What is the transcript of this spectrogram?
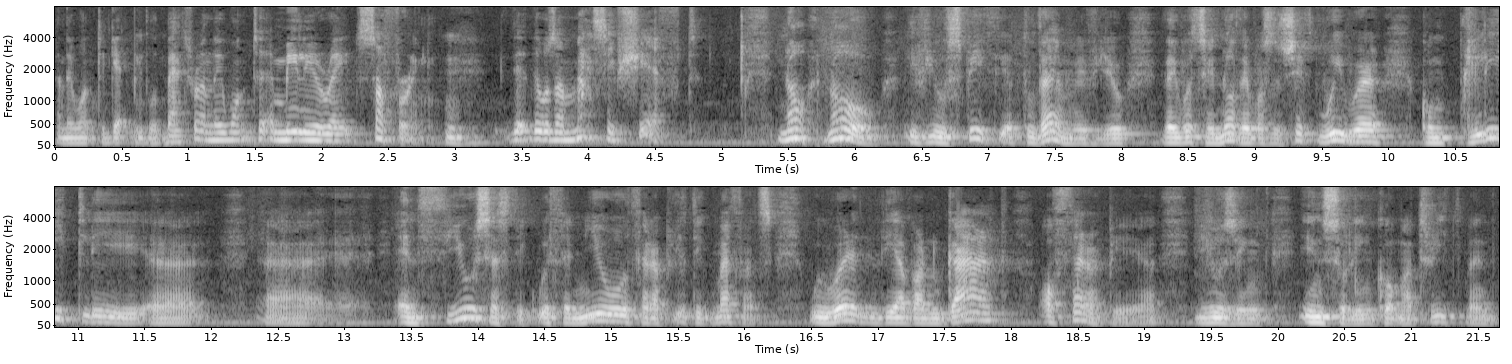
and they want to get people better and they want to ameliorate suffering. Mm. There was a massive shift. No, no. If you speak to them, if you, they would say, no, there was a shift. We were completely uh, uh, enthusiastic with the new therapeutic methods. We were in the avant-garde of therapy, using insulin coma treatment,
